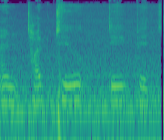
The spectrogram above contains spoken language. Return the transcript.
and type 2 diabetes.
